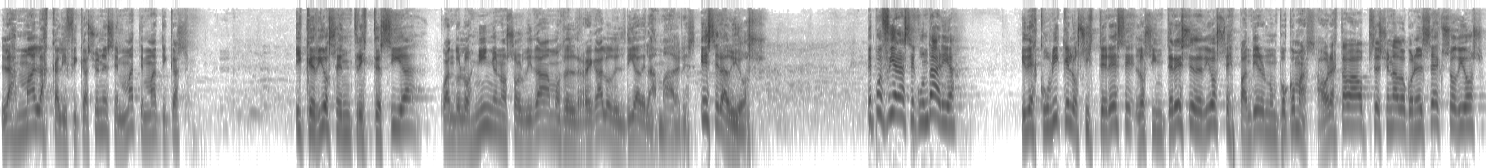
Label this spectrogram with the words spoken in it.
las malas calificaciones en matemáticas y que Dios entristecía cuando los niños nos olvidábamos del regalo del Día de las Madres. Ese era Dios. Después fui a la secundaria y descubrí que los intereses, de Dios se expandieron un poco más. Ahora estaba obsesionado con el sexo, Dios,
